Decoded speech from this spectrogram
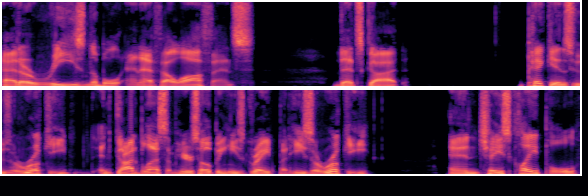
at a reasonable NFL offense that's got Pickens, who's a rookie, and God bless him. Here's hoping he's great, but he's a rookie. And Chase Claypool,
